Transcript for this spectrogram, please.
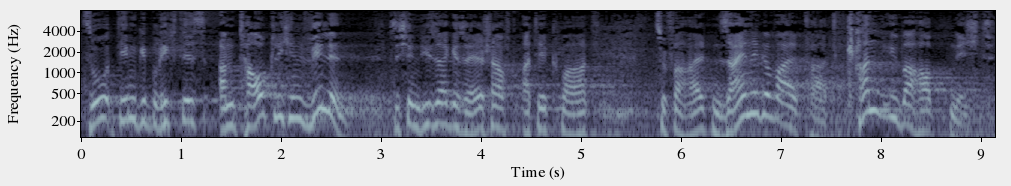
so dem gebricht es am tauglichen Willen, sich in dieser Gesellschaft adäquat zu verhalten. Seine Gewalttat kann überhaupt nicht,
